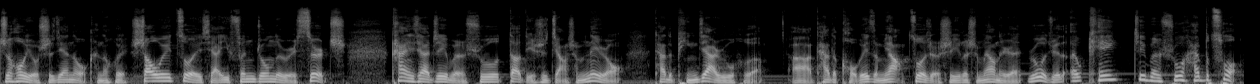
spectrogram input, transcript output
之后有时间呢，我可能会稍微做一下一分钟的 research，看一下这本书到底是讲什么内容，它的评价如何啊，它的口碑怎么样，作者是一个什么样的人。如果觉得 OK，这本书还不错，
